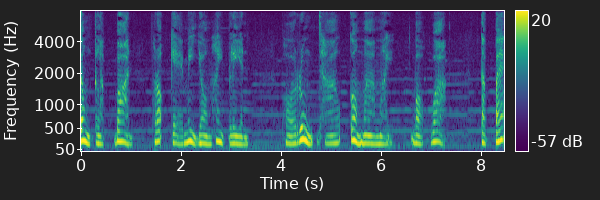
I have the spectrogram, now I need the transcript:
ต้องกลับบ้าน เพราะแกไม่ยอมให้เปลี่ยน พอรุ่งเช้าก็มาใหม่ บอกว่าตับแปะ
